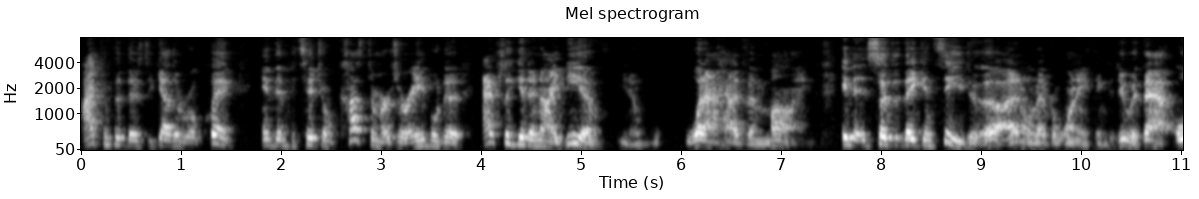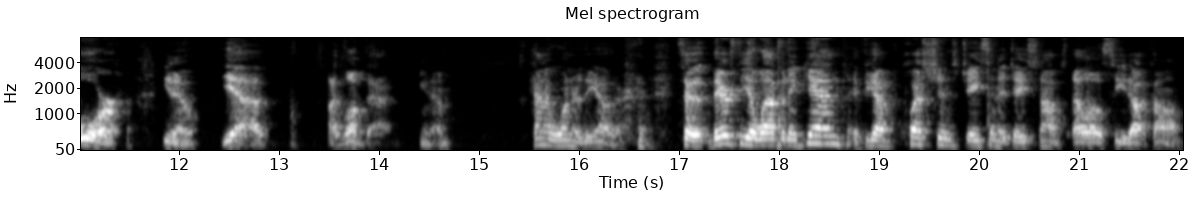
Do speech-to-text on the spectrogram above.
I can put those together real quick, and then potential customers are able to actually get an idea of, you know, what I have in mind, and so that they can see, oh, I don't ever want anything to do with that, or, you know, yeah, I love that, you know kind of one or the other. so there's the 11 again. If you have questions, jason at jasonhobbsllc.com.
